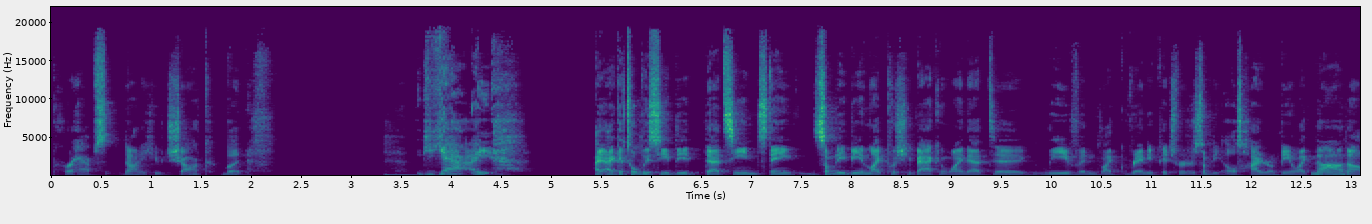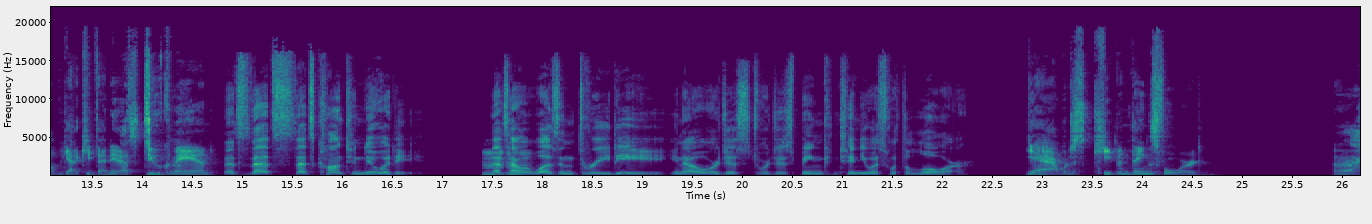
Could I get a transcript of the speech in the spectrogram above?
perhaps not a huge shock, but yeah, I I, I could totally see the that scene staying somebody being like pushing back and wanting that to leave and like Randy Pitchford or somebody else higher up being like, nah, no, we gotta keep that in. That's Duke, Right. man. That's that's that's continuity. That's how it Mhm. was in 3D. You know, we're just we're just being continuous with the lore. Yeah, we're just keeping things forward. Ugh.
